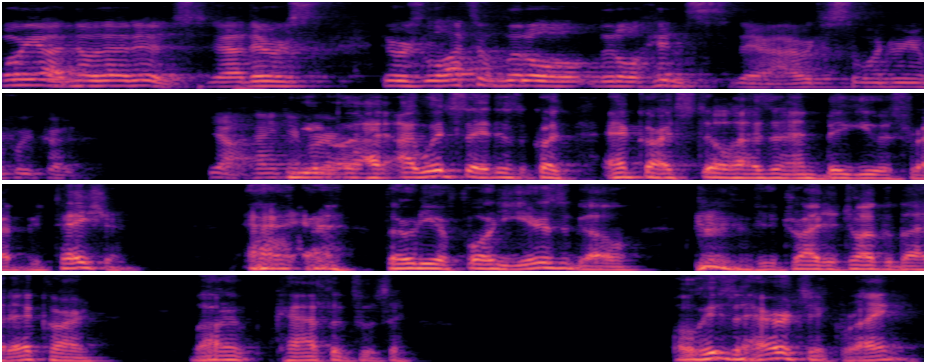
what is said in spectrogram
Oh yeah, no, that is. Yeah, there's there's lots of little little hints there. I was just wondering if we could. Yeah, thank you. you know, I, I, would say this because Eckhart still has an ambiguous reputation. And, and 30 or 40 years ago, if you tried to talk about Eckhart, a lot of Catholics would say, "Oh, he's a heretic, right?"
